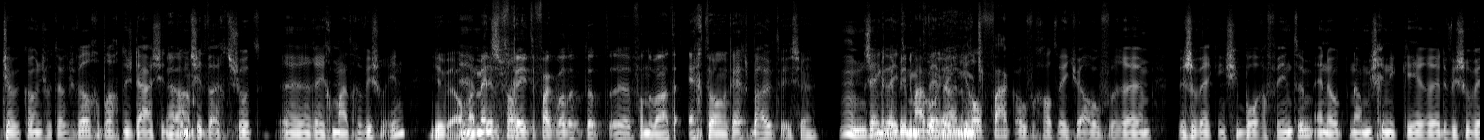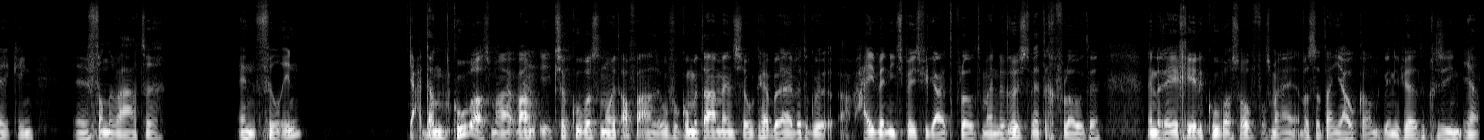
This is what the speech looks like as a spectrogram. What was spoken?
Joey Konings wordt telkens wel gebracht. Dus daar zit, Ja. komt, zit wel echt een soort eh, regelmatige wissel in. Jawel, Eh, maar mensen al- vergeten vaak wel dat, dat eh, Van de Water echt wel een rechtsbuiten is, hè? Met zeker weten. Maar we hebben hier al vaak over gehad, weet je wel. Over ehm, wisselwerking Sibora Verhintem. En ook nou misschien een keer de wisselwerking van de Water en vul in. Ja, dan Koewas. Maar waarom, ik zou Koewas er nooit afhalen. Hoeveel commentaar mensen ook hebben. Hij werd, ook weer, hij werd niet specifiek uitgefloten, maar in de rust werd er gefloten. En daar reageerde Koewas op. Volgens mij was dat aan jouw kant. Ik weet niet of jij dat hebt gezien. Ja.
